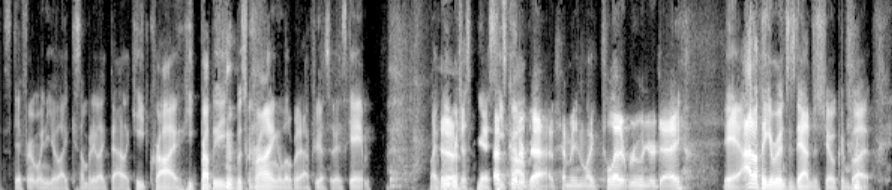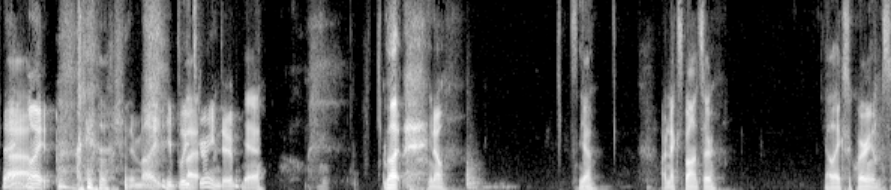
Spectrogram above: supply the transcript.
It's different when you're like somebody like that. Like he'd cry. He probably was crying a little bit after yesterday's game. Like we Yeah. were just pissed. That's He good or bad. I mean, like to let it ruin your day. Yeah, I don't think it ruins his day. I'm just joking, but Yeah, Uh, it might. It might. He bleeds but- green, dude. yeah. But you know, yeah. Our next sponsor, LX Aquariums.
